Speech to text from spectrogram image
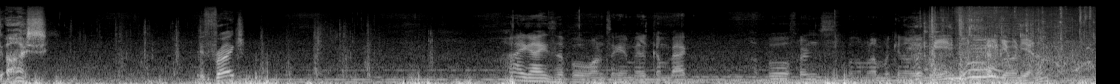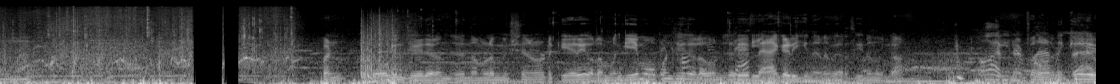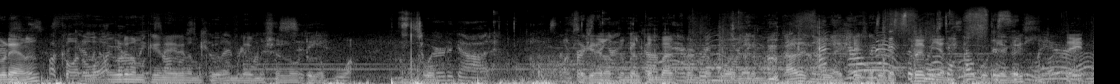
It's us. Hey, Frank? Hi guys അപ്പോൾ once again welcome back അപ്പോൾ friends ഇപ്പോൾ നമ്മൾ നമ്മളിരിക്കുന്ന ഒരു മെയിൻ കളിക്കാൻ വേണ്ടിയാണ്. ഇപ്പം ലോഗിൻ ചെയ്തല്ലോ. നമ്മൾ മിഷനോട്ട് കയറിയല്ലോ നമ്മൾ ഗെയിം ഓപ്പൺ ചെയ്തല്ലോ അതുകൊണ്ട് ചെറിയ ലാഗ് അടിക്കുന്നതാണ്. വേറെ സീനൊന്നുമില്ല ഇപ്പോൾ നമ്മൾ നിൽക്കുന്നത് ഇവിടെയാണ്. ഇവിടെ നമുക്ക് നേരെ നമുക്ക് നമ്മുടെ മിഷനിലോട്ട് പോവാം. Swear to God. Once again, welcome, welcome back friends. Ako ay alam ang kada sa like, share, and subscribe. Yan sa po tayo guys. Eight.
